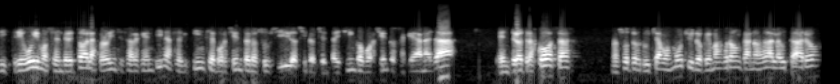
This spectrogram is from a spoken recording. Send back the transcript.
distribuimos entre todas las provincias argentinas el 15% de los subsidios y el 85% se quedan allá, entre otras cosas. Nosotros luchamos mucho y lo que más bronca nos da, Lautaro,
